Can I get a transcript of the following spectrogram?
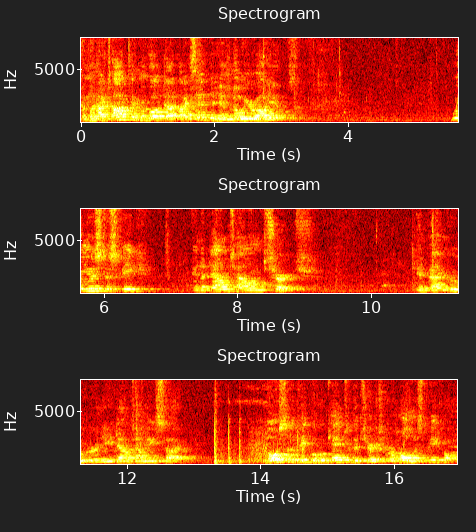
And when I talked to him about that, I said to him, know your audience. We used to speak in a downtown church in Vancouver, the downtown east side. most of the people who came to the church were homeless people.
